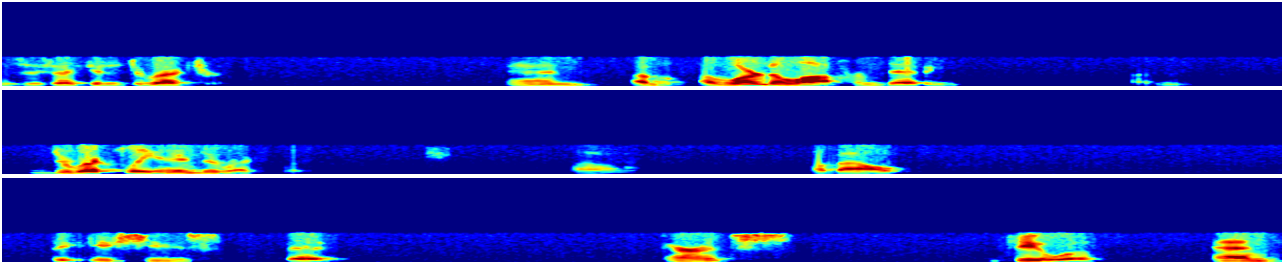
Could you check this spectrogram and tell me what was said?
as executive director. And I've, I've learned a lot from Debbie, um, directly and indirectly, uh, about the issues that parents deal with. And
